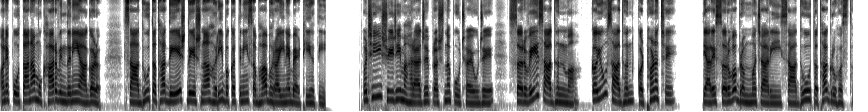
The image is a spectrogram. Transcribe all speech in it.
અને પોતાના મુખારવિંદની આગળ સાધુ તથા દેશ દેશના હરિભકતની સભા ભરાઈને બેઠી હતી. પછી શ્રીજી મહારાજે પ્રશ્ન પૂછાયો જે, સર્વે સાધનમાં કયું સાધન કઠણ છે? ત્યારે સર્વ બ્રહ્મચારી, સાધુ તથા ગૃહસ્થ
